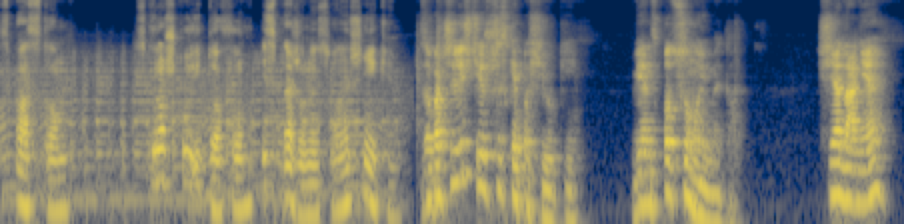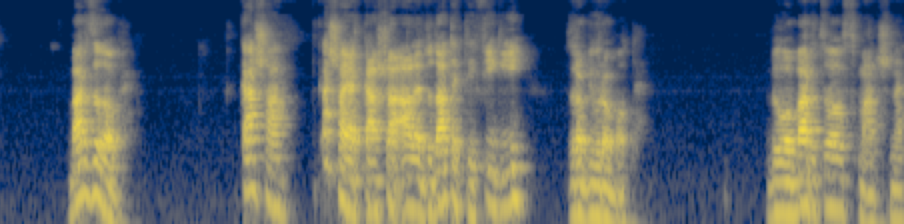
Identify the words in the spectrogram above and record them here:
z pastą, z groszku i tofu i sprażonym słonecznikiem. Zobaczyliście już wszystkie posiłki, więc podsumujmy to. Śniadanie bardzo dobre. Kasza, kasza jak kasza, ale dodatek tej figi zrobił robotę. Było bardzo smaczne.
